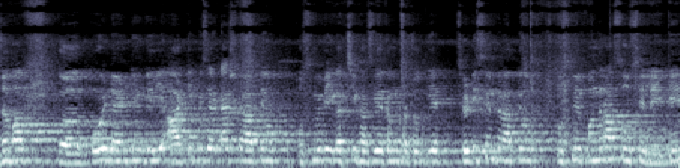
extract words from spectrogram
जब आप कोविड नाइन्टीन के लिए आरटीपीसीआर टेस्ट कराते हो, उसमें भी एक अच्छी खासी रकम खर्च होती है। सिटी स्कैन कराते हो तो उसमें 1500 से लेके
